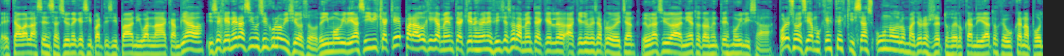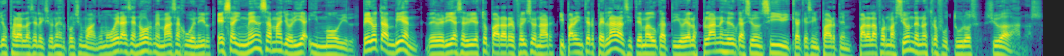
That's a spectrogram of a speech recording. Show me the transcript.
estaba la sensación de que si participaban igual nada cambiaba. Y se genera así un círculo vicioso de inmovilidad cívica que paradójicamente a quienes beneficia solamente a aquellos que se aprovechan de una ciudadanía totalmente desmovilizada. Por eso decíamos que este es quizás uno de los mayores retos de los candidatos que buscan apoyos para las elecciones del próximo año, mover a esa enorme masa juvenil, esa inmensa mayoría inmóvil. Pero también debería servir esto para reflexionar y para interpelar al sistema educativo y a los planes de educación cívica que se imparten para la formación de nuestros futuros ciudadanos.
